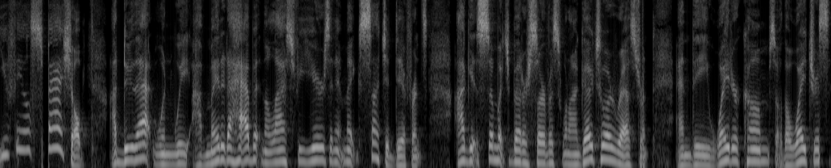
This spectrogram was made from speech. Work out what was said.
you feel special. I do that when we, I've made it a habit in the last few years and it makes such a difference. I get so much better service when I go to a restaurant and the waiter comes or the waitress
